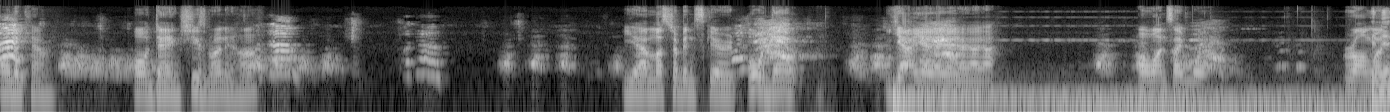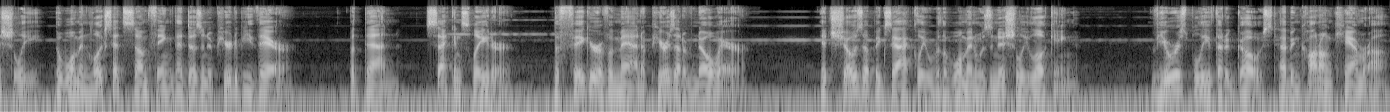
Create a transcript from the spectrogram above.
on the camera. Oh, dang, she's running, huh? Yeah, must have been scared. Oh, damn. Yeah, yeah, yeah, yeah, yeah, yeah. Oh, one boy. Wrong one. Initially, the woman looks at something that doesn't appear to be there. But then, seconds later, the figure of a man appears out of nowhere. It shows up exactly where the woman was initially looking. Viewers believe that a ghost had been caught on camera,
